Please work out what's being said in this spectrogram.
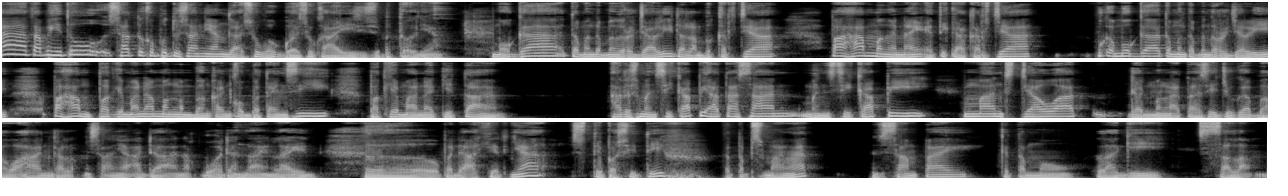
Nah tapi itu satu keputusan yang nggak suka gue sukai sih sebetulnya. Semoga teman-teman Rojali dalam bekerja paham mengenai etika kerja. Moga-moga teman-teman Rojali paham bagaimana mengembangkan kompetensi, bagaimana kita harus mensikapi atasan, mensikapi teman sejawat dan mengatasi juga bawahan kalau misalnya ada anak buah dan lain-lain. Uh, pada akhirnya stay positif, tetap semangat, sampai ketemu lagi. Salam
